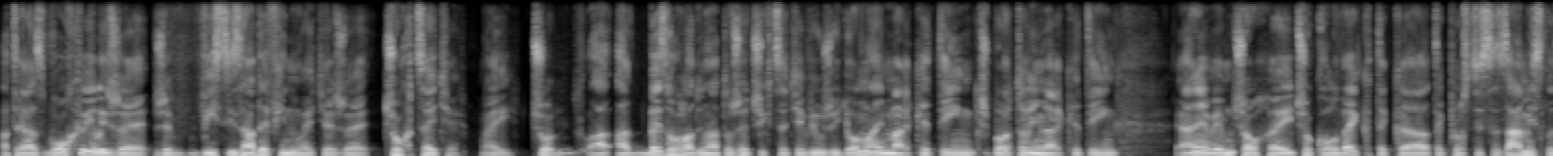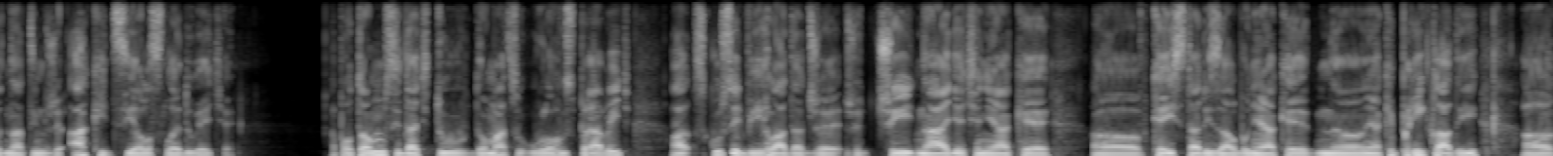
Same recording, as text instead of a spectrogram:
A teraz vo chvíli, že, že vy si zadefinujete, že čo chcete, hej? Čo, a, a bez ohľadu na to, že či chcete využiť online marketing, športový marketing, ja neviem čo, hej, čokoľvek, tak, tak proste sa zamyslieť nad tým, že aký cieľ sledujete. A potom si dať tú domácu úlohu spraviť a skúsiť vyhľadať, že, že či nájdete nejaké uh, case studies alebo nejaké, no, nejaké príklady, uh,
